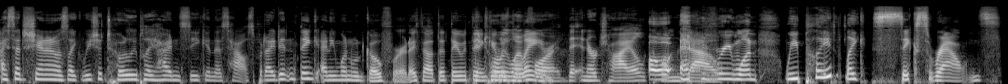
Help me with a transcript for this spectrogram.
I said to Shannon, I was like, we should totally play hide and seek in this house. But I didn't think anyone would go for it. I thought that they would think totally it was went lame. for it. The inner child Oh, comes out. everyone! We played like six rounds.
